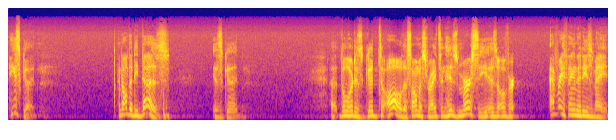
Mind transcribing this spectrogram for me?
He's good. And all that He does is good. Uh, the Lord is good to all, the psalmist writes, and His mercy is over everything that He's made.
